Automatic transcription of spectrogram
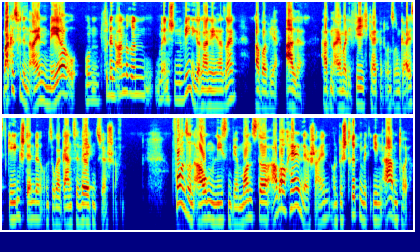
Mag es für den einen mehr und für den anderen Menschen weniger lange her sein, aber wir alle hatten einmal die Fähigkeit, mit unserem Geist Gegenstände und sogar ganze Welten zu erschaffen. Vor unseren Augen ließen wir Monster, aber auch Helden erscheinen und bestritten mit ihnen Abenteuer.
